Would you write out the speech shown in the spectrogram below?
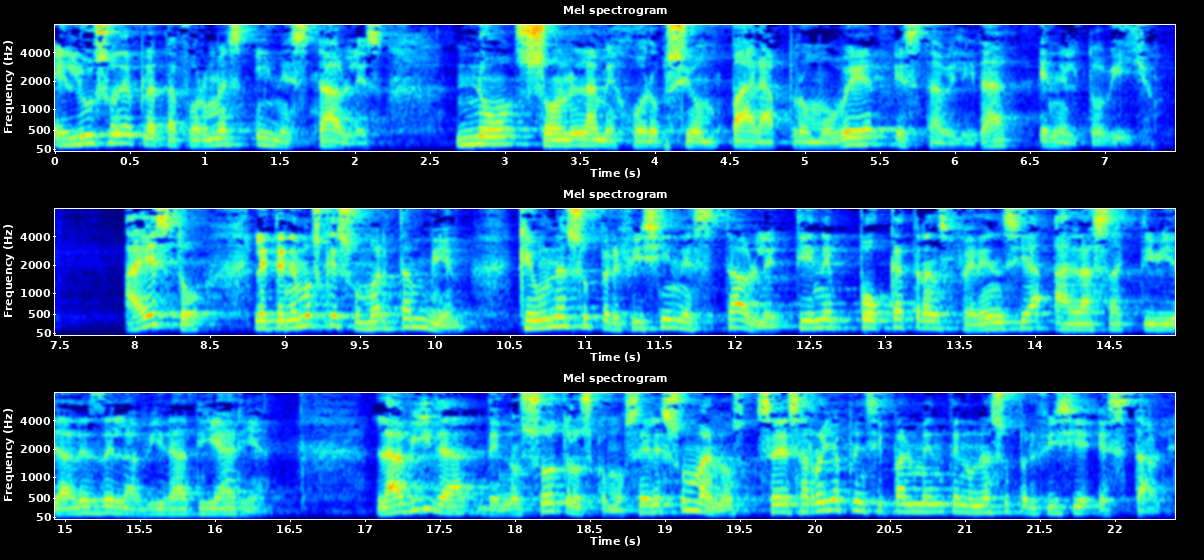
el uso de plataformas inestables no son la mejor opción para promover estabilidad en el tobillo. A esto le tenemos que sumar también que una superficie inestable tiene poca transferencia a las actividades de la vida diaria. La vida de nosotros como seres humanos se desarrolla principalmente en una superficie estable.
